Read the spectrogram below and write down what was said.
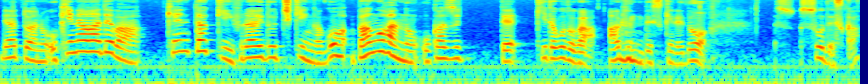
であとあの沖縄ではケンタッキーフライドチキンがご晩ご飯のおかずって聞いたことがあるんですけれどそうですか？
